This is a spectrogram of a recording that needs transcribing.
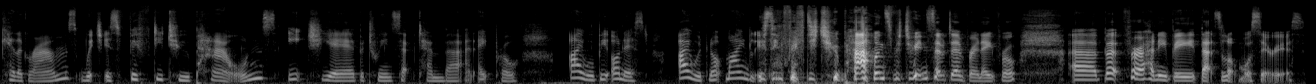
kilograms, which is 52 pounds, each year between September and April. I will be honest, I would not mind losing 52 pounds between September and April. Uh, but for a honeybee, that's a lot more serious.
